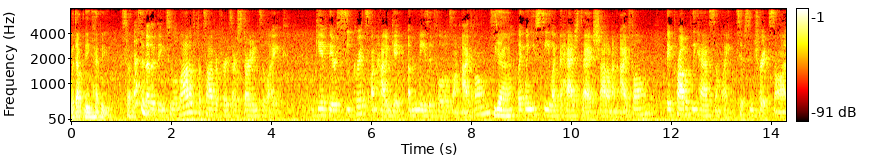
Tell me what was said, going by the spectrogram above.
without being heavy. So That's another thing too. A lot of photographers are starting to like give their secrets on how to get amazing photos on iPhones. yeah, Like when you see like the hashtag shot on an iPhone, they probably have some like tips and tricks on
